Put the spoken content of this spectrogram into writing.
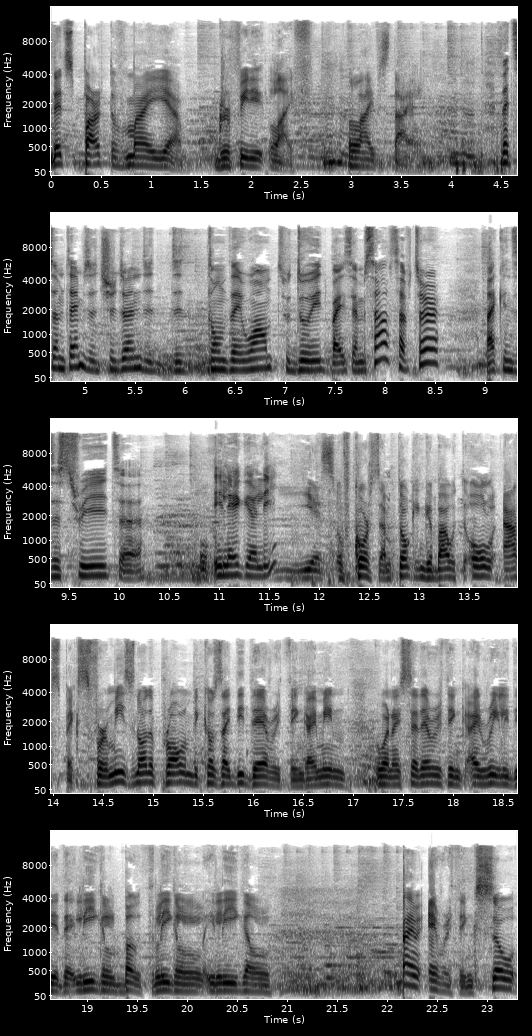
That's part of my yeah graffiti life mm-hmm. lifestyle. Mm-hmm. but sometimes the children don't they want to do it by themselves after like in the street uh, illegally? Yes, of course. I'm talking about all aspects. For me, it's not a problem because I did everything. I mean, when I said everything, I really did illegal, both legal, illegal. everything. So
